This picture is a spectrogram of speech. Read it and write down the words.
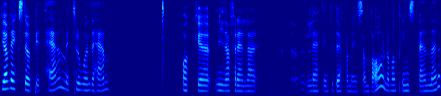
Jag växte upp i ett hem, ett troende hem. Och eh, mina föräldrar eh, lät inte döpa mig som barn. De var pingstvänner,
